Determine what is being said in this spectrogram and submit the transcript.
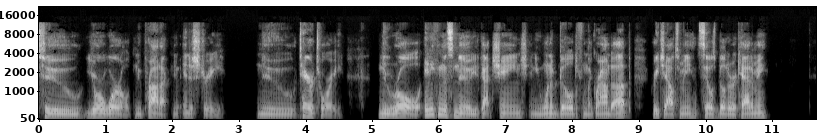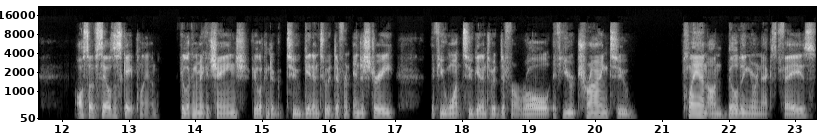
to your world, new product, new industry, new territory, new role, anything that's new, you've got change and you want to build from the ground up, reach out to me at Sales Builder Academy. Also, if sales escape plan, if you're looking to make a change, if you're looking to, to get into a different industry, if you want to get into a different role, if you're trying to plan on building your next phase,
